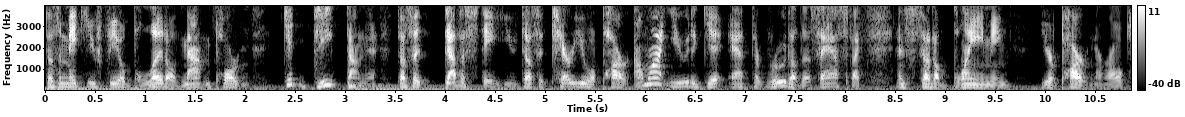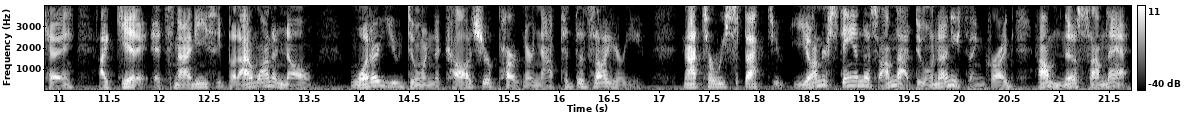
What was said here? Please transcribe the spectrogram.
Does it make you feel belittled, not important? Get deep down there. Does it devastate you? Does it tear you apart? I want you to get at the root of this aspect instead of blaming your partner, okay? I get it. It's not easy, but I want to know what are you doing to cause your partner not to desire you? not to respect you. You understand this? I'm not doing anything, Greg. I'm this, I'm that.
